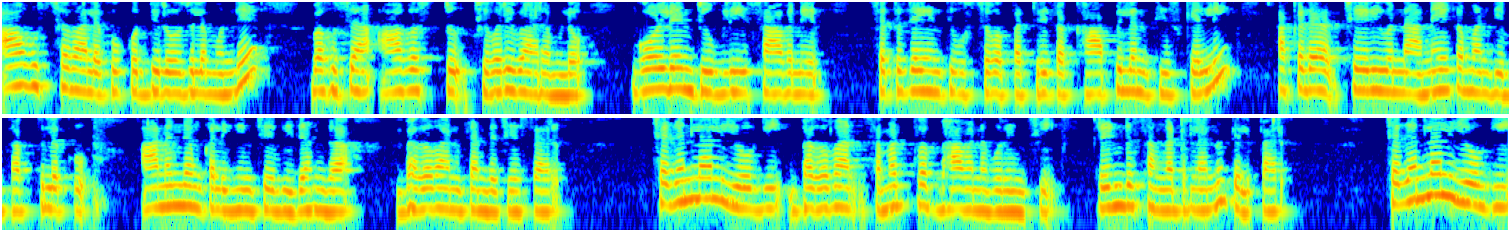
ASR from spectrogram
ఆ ఉత్సవాలకు కొద్ది రోజుల ముందే బహుశా ఆగస్టు చివరి వారంలో గోల్డెన్ జూబ్లీ సావనీర్ శతజయంతి ఉత్సవ పత్రిక కాపీలను తీసుకెళ్ళి అక్కడ చేరి ఉన్న అనేక మంది భక్తులకు ఆనందం కలిగించే విధంగా భగవాన్కి అందజేశారు. చగన్లాల్ యోగి భగవాన్ సమత్వ భావన గురించి రెండు సంఘటనలను తెలిపారు. చగన్లాల్ యోగి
